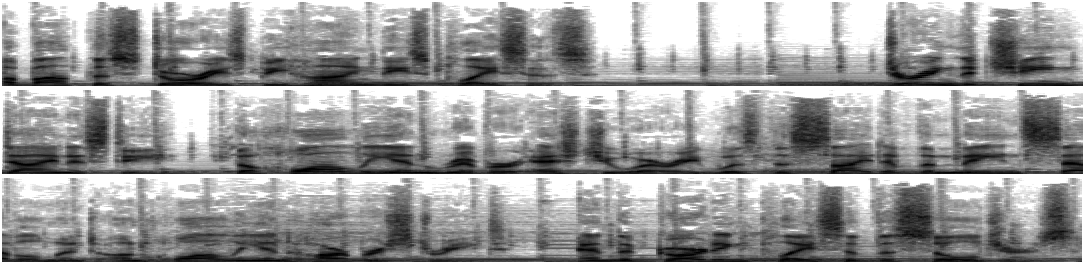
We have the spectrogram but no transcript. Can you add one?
about the stories behind these places. During the Qing dynasty, the Hualien River estuary was the site of the main settlement on Hualien Harbor Street and the guarding place of the soldiers.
